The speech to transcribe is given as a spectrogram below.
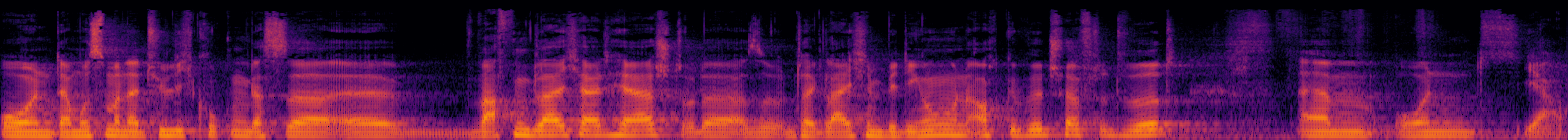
Und da muss man natürlich gucken, dass da äh, Waffengleichheit herrscht oder also unter gleichen Bedingungen auch gewirtschaftet wird. Ähm, und ja,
